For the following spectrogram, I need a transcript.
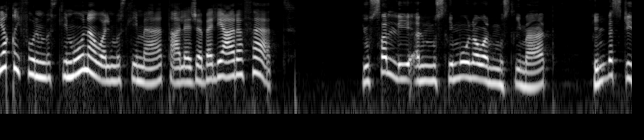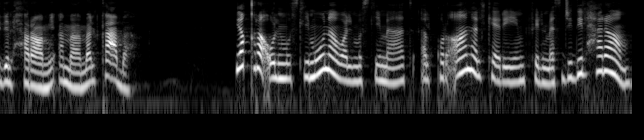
يقف المسلمون والمسلمات على جبل عرفات. يصلي المسلمون والمسلمات في المسجد الحرام أمام الكعبة. يقرأ المسلمون والمسلمات القرآن الكريم في المسجد الحرام.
